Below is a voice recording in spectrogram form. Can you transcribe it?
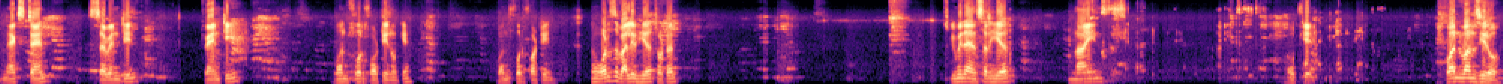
next 10, 17, 20, 1, 4, 14, okay? 1, 4, 14. Now what is the value here total? So give me the answer here. 9, okay. 110,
